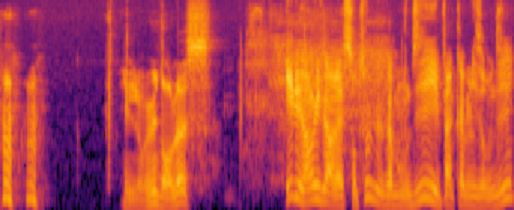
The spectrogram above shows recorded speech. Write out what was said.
Ils l'ont eu dans l'os. Ils l'ont eu dans la... Surtout que, comme on dit, enfin, comme ils ont dit,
